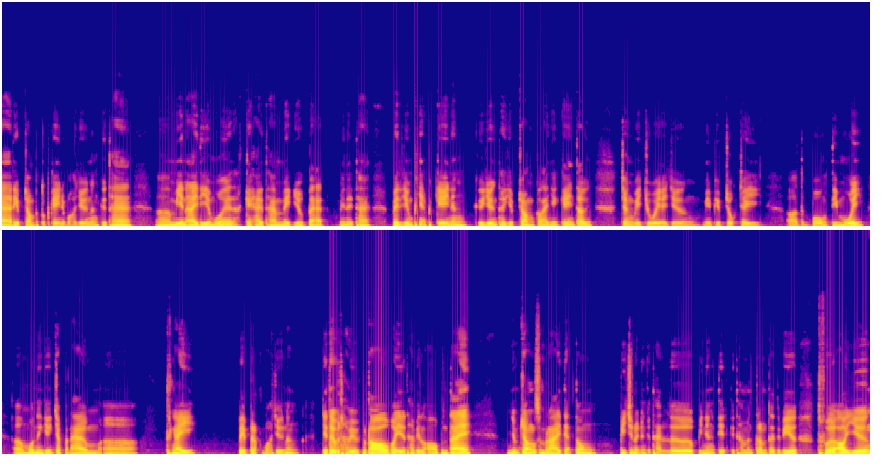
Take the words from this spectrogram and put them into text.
ការរៀបចំបន្ទប់គេងរបស់យើងហ្នឹងគឺថាមាន idea មួយគេហៅថា make your bed មានន័យថា ពេលយើងភ្ញាក់ពីគេងហ្នឹងគឺយើងត្រូវរៀបចំកន្លែងយើងគេងទៅចឹងវាជួយឲ្យយើងមានភាពជោគជ័យដំបូងទី1មុននឹងយើងចាប់ផ្ដើមថ្ងៃពេលព្រឹករបស់យើងហ្នឹងនិយាយទៅវាថាវាផ្ដល់អ្វីដែលថាវាល្អប៉ុន្តែខ្ញុំចង់សម្រាយតាក់ទងពីចំណុចហ្នឹងគឺថាលើពីហ្នឹងទៀតគឺថាមិនត្រឹមតែវាធ្វើឲ្យយើង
